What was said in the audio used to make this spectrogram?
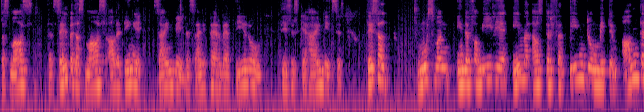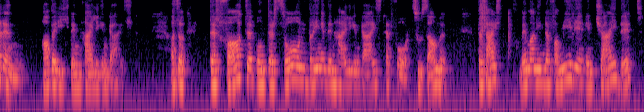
das Maß, dasselbe das Maß aller Dinge sein will. Das ist eine Pervertierung dieses Geheimnisses. deshalb muss man in der Familie immer aus der Verbindung mit dem anderen habe ich den Heiligen Geist. Also der Vater und der Sohn bringen den Heiligen Geist hervor, zusammen. Das heißt, wenn man in der Familie entscheidet,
